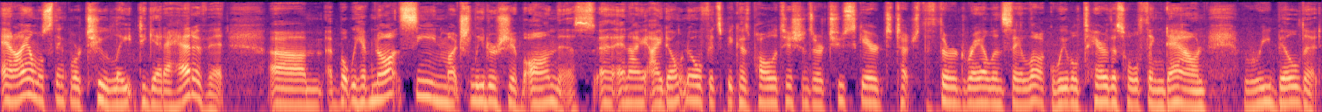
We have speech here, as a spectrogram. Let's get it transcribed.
And I almost think we're too late to get ahead of it. Um, but we have not seen much leadership on this. And I, I don't know if it's because politicians are too scared to touch the third rail and say, look, we will tear this whole thing down, rebuild it,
